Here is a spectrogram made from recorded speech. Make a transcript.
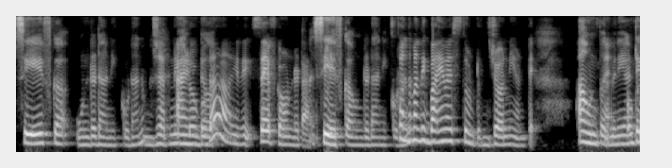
సేఫ్గా ఉండడానికి కూడాను జర్నీలో And, కూడా ఇది సేఫ్గా ఉండటానికి. సేఫ్గా ఉండడానికి కూడా కొంతమందికి భయం వేస్తూ ఉంటుంది జర్నీ అంటే. అవును పద్మిని అంటే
